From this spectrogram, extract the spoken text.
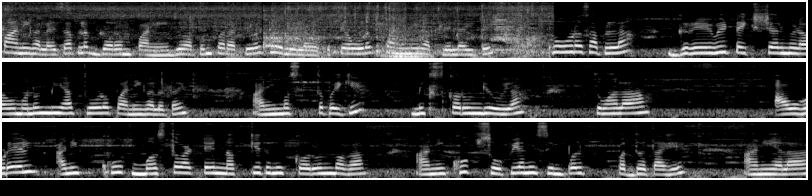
पाणी घालायचं. आपलं गरम पाणी जो आपण परातीवर ठेवलेलं होतं तेवढंच पाणी मी घातलेलं आहे इथे. थोडंसं आपल्याला ग्रेव्ही टेक्स्चर मिळावं म्हणून मी यात थोडं पाणी घालत आहे. आणि मस्तपैकी मिक्स करून घेऊया. तुम्हाला आवडेल आणि खूप मस्त वाटते. नक्की तुम्ही करून बघा. आणि खूप सोपी आणि सिंपल पद्धत आहे. आणि याला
